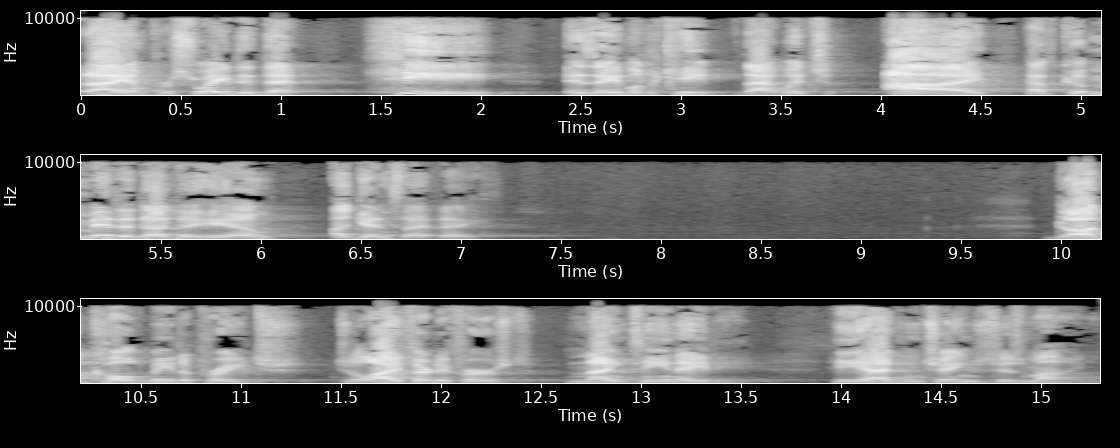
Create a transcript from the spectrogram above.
I am persuaded that he is able to keep that which I have committed unto him against that day. God called me to preach July 31st, 1980. He hadn't changed his mind.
